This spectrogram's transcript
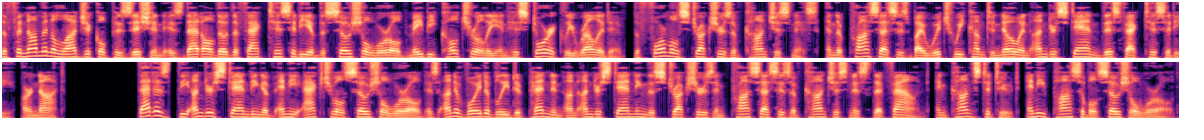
The phenomenological position is that although the facticity of the social world may be culturally and historically relative, the formal structures of consciousness, and the processes by which we come to know and understand this facticity, are not. That is, the understanding of any actual social world is unavoidably dependent on understanding the structures and processes of consciousness that found, and constitute, any possible social world.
